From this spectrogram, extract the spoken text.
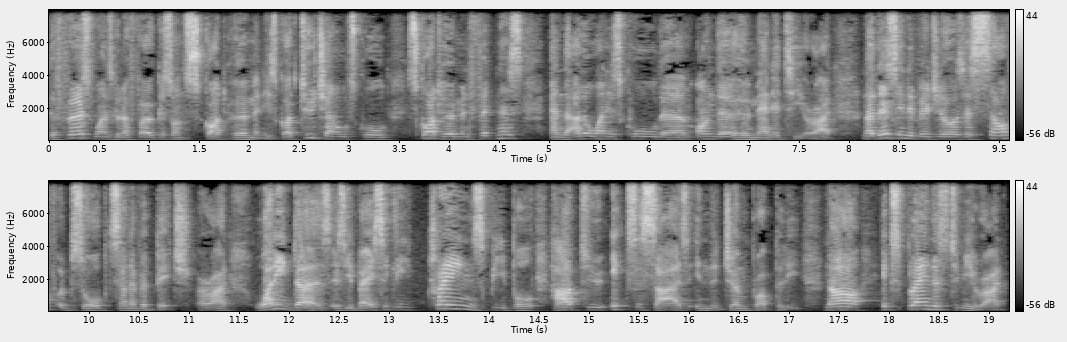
The first one's going to focus on Scott Herman. He's got two channels called Scott Herman Fitness, and the other one is called um, On the alright? Now, this individual is a self-absorbed son of a bitch, alright? What he does is he basically trains people how to exercise in the gym properly. Now, explain this to me, right?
